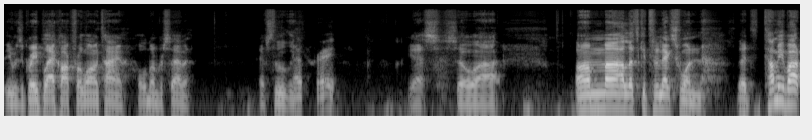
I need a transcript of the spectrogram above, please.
It was a great Blackhawk for a long time. Hold number seven. Absolutely. That's great. Yes. So uh um uh let's get to the next one. Let's tell me about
